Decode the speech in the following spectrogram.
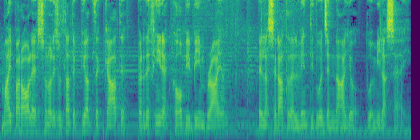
Mai parole sono risultate più azzeccate per definire Kobe Bean Bryant nella serata del 22 gennaio 2006.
